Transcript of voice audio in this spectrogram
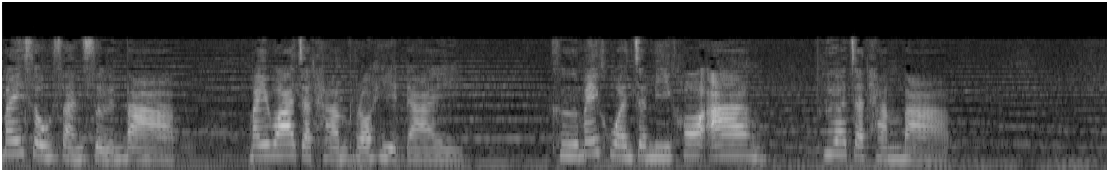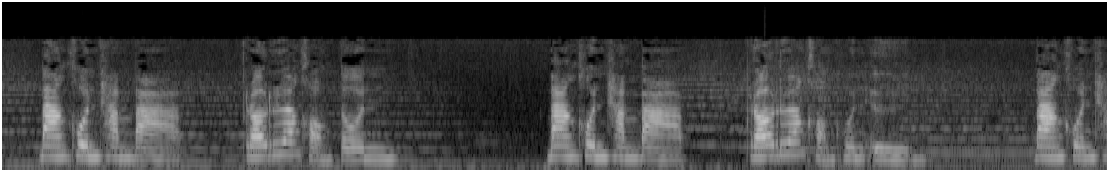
ไม่ทรงสรรเสริญบาป ไม่ว่าจะทำเพราะเหตุใด คือไม่ควรจะมีข้ออ้าง เพื่อจะทำบาป บางคนทำบาป เพราะเรื่องของตน บางคนทำบาป เพราะเรื่องของคนอื่น บางคนท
